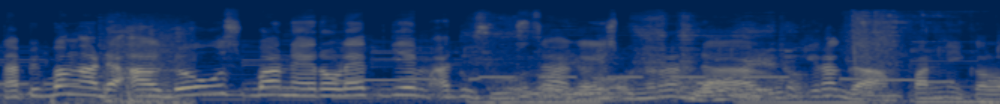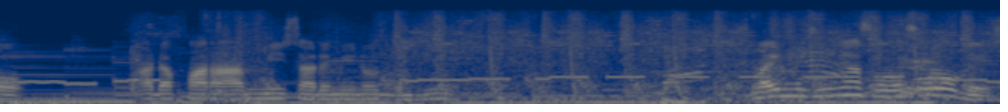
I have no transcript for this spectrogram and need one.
tapi bang ada Aldous ban hero late game. Aduh susah guys. Beneran dah. Kira gampang nih kalau ada Faramis, ada Mino gini. selain musuhnya solo-solo guys.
